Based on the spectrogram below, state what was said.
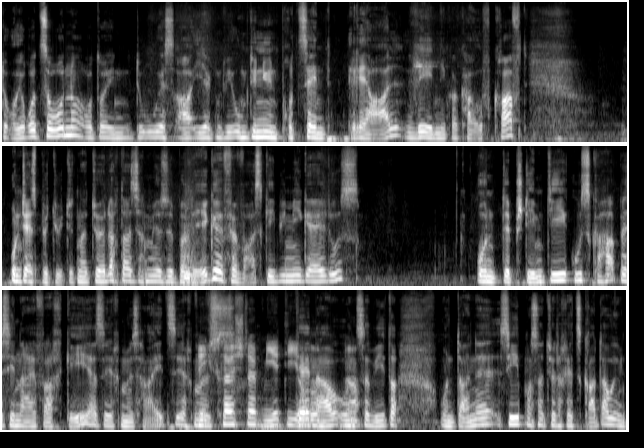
der Eurozone oder in den USA irgendwie um die 9% real weniger Kaufkraft. Und das bedeutet natürlich, dass ich mir überlege, für was gebe ich mir Geld aus? Und bestimmte Ausgaben sind einfach gegeben. Also ich muss heizen, ich muss... Fixkosten, Miete, Genau, und ja. so weiter. Und dann äh, sieht man es natürlich jetzt gerade auch im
